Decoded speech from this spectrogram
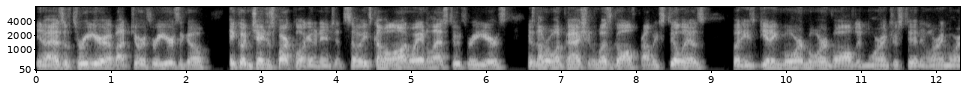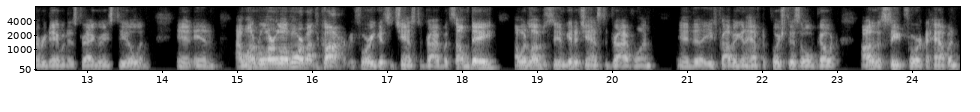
you know, as of three year, about two or three years ago, he couldn't change a spark plug in an engine. So he's come a long way in the last two, three years. His number one passion was golf, probably still is, but he's getting more and more involved and more interested and learning more every day with his drag race deal. And, and, and I want him to learn a little more about the car before he gets a chance to drive. But someday I would love to see him get a chance to drive one. And uh, he's probably going to have to push this old goat out of the seat for it to happen.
